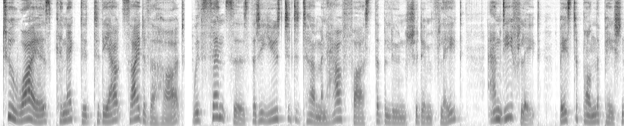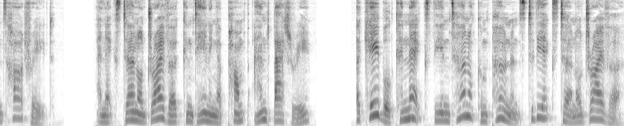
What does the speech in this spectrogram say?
two wires connected to the outside of the heart with sensors that are used to determine how fast the balloon should inflate and deflate based upon the patient's heart rate, an external driver containing a pump and battery, a cable connects the internal components to the external driver.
